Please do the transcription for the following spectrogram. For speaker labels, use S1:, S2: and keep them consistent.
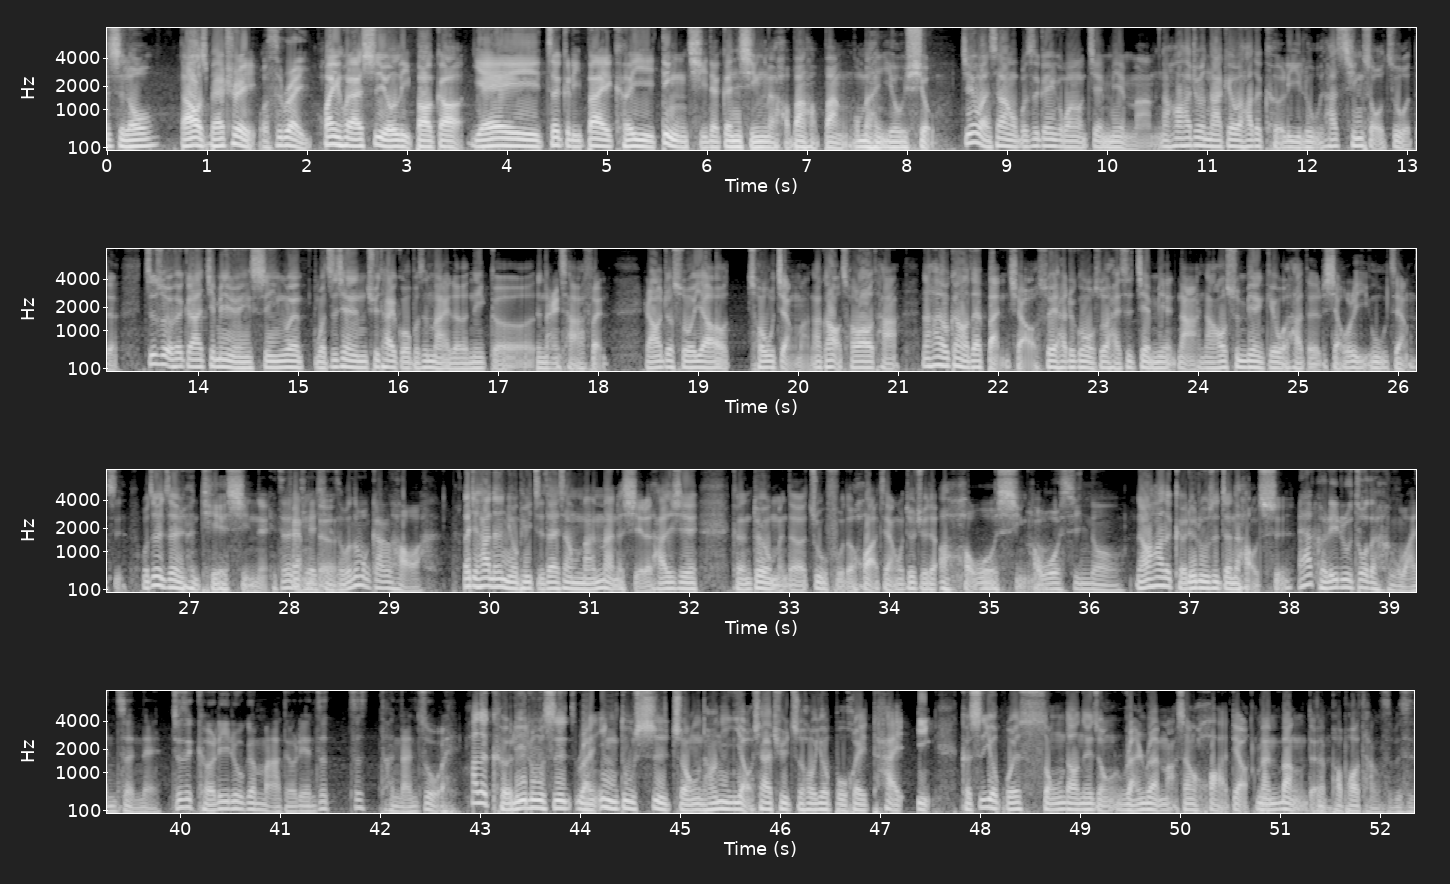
S1: 开始喽！大家好，我是 Patrick，
S2: 我是 Ray，
S1: 欢迎回来室友里报告，耶！这个礼拜可以定期的更新了，好棒好棒，我们很优秀。今天晚上我不是跟一个网友见面嘛，然后他就拿给我他的可丽露，他是亲手做的。之所以会跟他见面的原因，是因为我之前去泰国不是买了那个奶茶粉，然后就说要抽奖嘛，那刚好抽到他，那他又刚好在板桥，所以他就跟我说还是见面拿，然后顺便给我他的小礼物这样子。我真的真的很贴心哎，
S2: 真的贴心，怎么那么刚好啊？
S1: 而且他那个牛皮纸袋上满满的写了他一些可能对我们的祝福的话，这样我就觉得啊，好窝心，
S2: 好窝心哦。
S1: 然后他的可丽露是真的好吃，
S2: 哎，他可丽露做的很完整呢，就是可丽露跟马德莲这。这很难做哎，
S1: 它的可丽露是软硬度适中，然后你咬下去之后又不会太硬，可是又不会松到那种软软马上化掉，蛮棒的。
S2: 泡泡糖是不是？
